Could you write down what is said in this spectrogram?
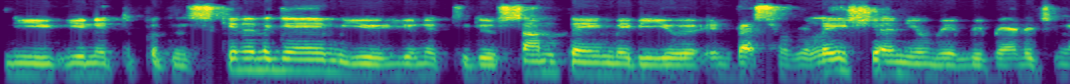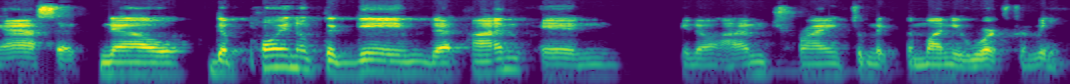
you, you need to put the skin in the game. You you need to do something. Maybe you invest investor relation. You may be managing asset. Now, the point of the game that I'm in, you know, I'm trying to make the money work for me.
